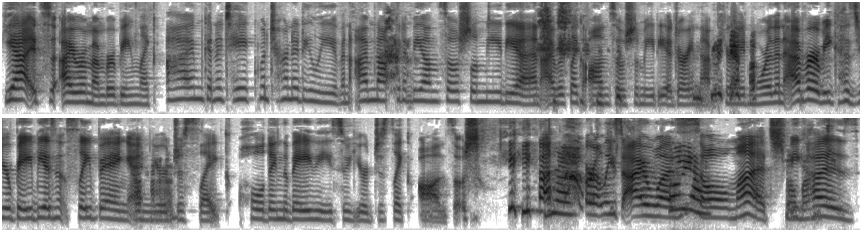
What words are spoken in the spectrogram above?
Yeah. It's, I remember being like, I'm going to take maternity leave and I'm not going to be on social media. And I was like on social media during that period yeah. more than ever because your baby isn't sleeping and uh-huh. you're just like holding the baby. So you're just like on social media, yeah. or at least I was oh, yeah. so much so because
